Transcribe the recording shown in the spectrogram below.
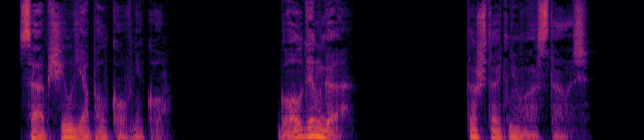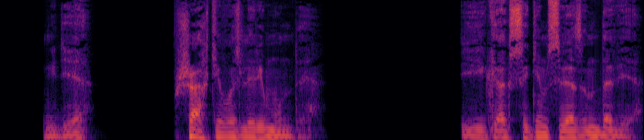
— сообщил я полковнику. «Голдинга?» «То, что от него осталось». «Где?» «В шахте возле Ремунды». «И как с этим связан Даве?»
